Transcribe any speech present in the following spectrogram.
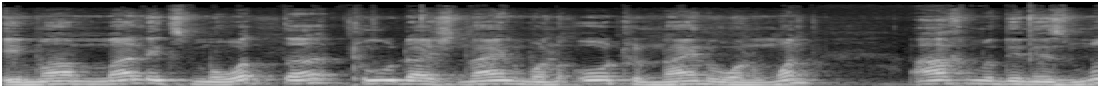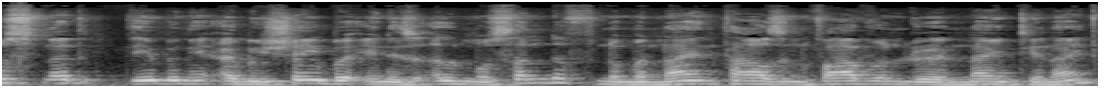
Imam Malik's Muwatta 2-910 to 911 Ahmad in his Musnad Ibn Abi Shayba in his Al-Musannaf number 9599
